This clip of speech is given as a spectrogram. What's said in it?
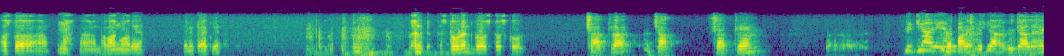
अस्तु भवान् महोदय can you try please student student goes to school छात्रा छात्रा विद्यालयं विद्यालये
